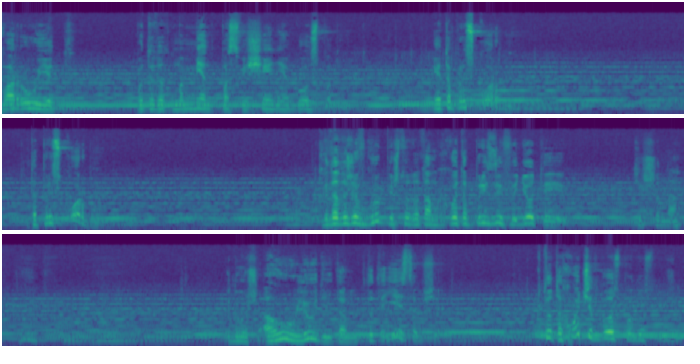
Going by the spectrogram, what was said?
ворует вот этот момент посвящения Господу. И это прискорбно. Это прискорбно. Когда даже в группе что-то там, какой-то призыв идет и тишина. И думаешь, ау, люди, там кто-то есть вообще? Кто-то хочет Господу служить?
